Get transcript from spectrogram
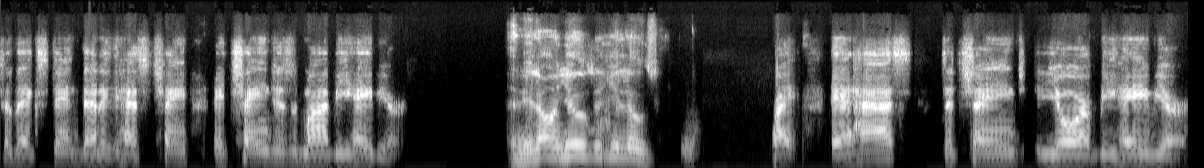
to the extent that it has changed, it changes my behavior. If you don't use it, you lose. Right? It has to change your behavior.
